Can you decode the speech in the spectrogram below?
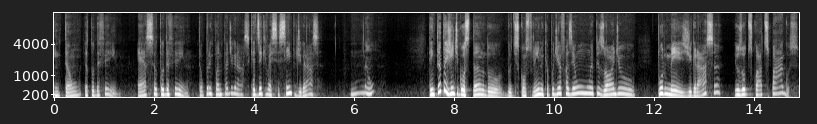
Então eu estou deferindo. Essa eu estou deferindo. Então por enquanto está de graça. Quer dizer que vai ser sempre de graça? Não. Tem tanta gente gostando do, do Desconstruindo que eu podia fazer um episódio por mês de graça e os outros quatro pagos.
